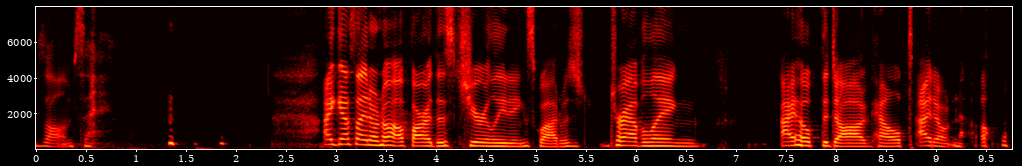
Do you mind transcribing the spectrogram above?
Is all I'm saying. I guess I don't know how far this cheerleading squad was traveling. I hope the dog helped. I don't know.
